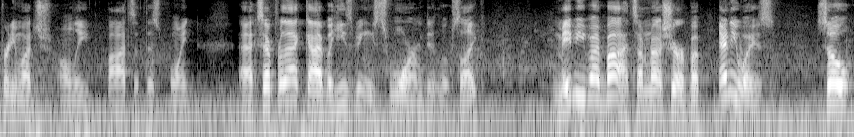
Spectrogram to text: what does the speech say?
pretty much only bots at this point. Uh, except for that guy, but he's being swarmed, it looks like. Maybe by bots, I'm not sure. But anyways, so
